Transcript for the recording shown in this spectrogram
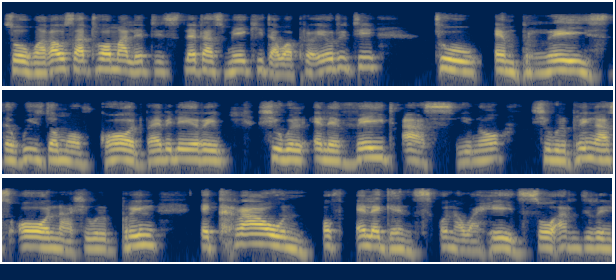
So ngwaga o sa thoma, let us, let us make it our priority to embrace the wisdom of God. Bible she will elevate us, you know, she will bring us honor, she will bring a crown of elegance on our heads. So a re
